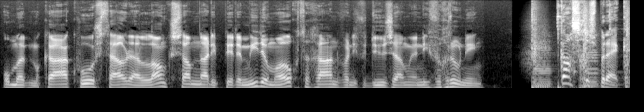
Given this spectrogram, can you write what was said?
om met elkaar koers te houden en langzaam naar die piramide omhoog te gaan van die verduurzaming en die vergroening. Kasgesprek,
